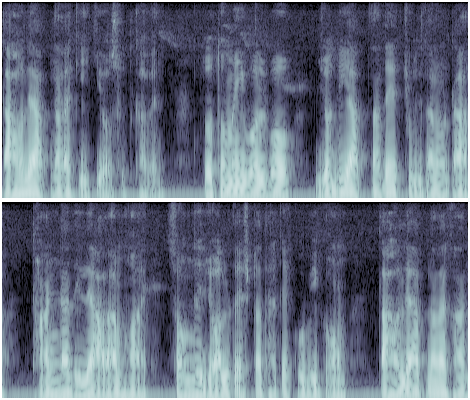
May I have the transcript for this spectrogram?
তাহলে আপনারা কি কি ওষুধ খাবেন? প্রথমেই বলব, যদি আপনাদের চুলকানোটা ঠান্ডা দিলে আরাম হয়, সঙ্গে জল তেষ্টা থাকে খুবই কম, তাহলে আপনারা খান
